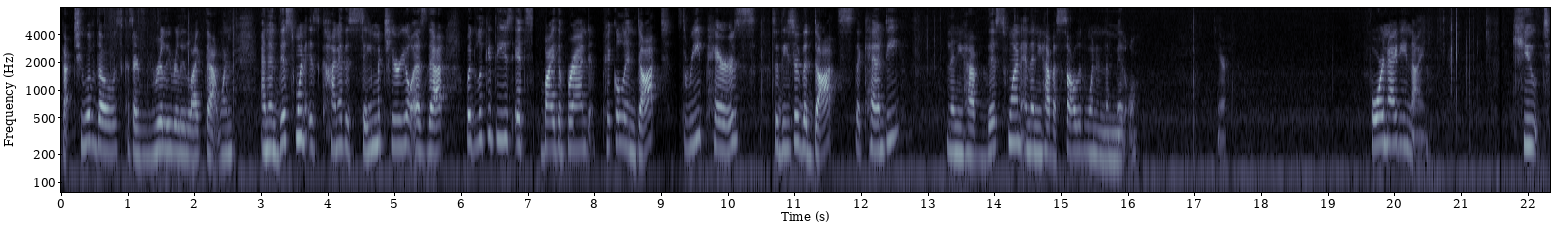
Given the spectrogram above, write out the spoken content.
Got two of those because I really, really like that one. And then this one is kind of the same material as that, but look at these. It's by the brand Pickle and Dot. Three pairs. So these are the dots, the candy. And then you have this one, and then you have a solid one in the middle. Here. $4.99. Cute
